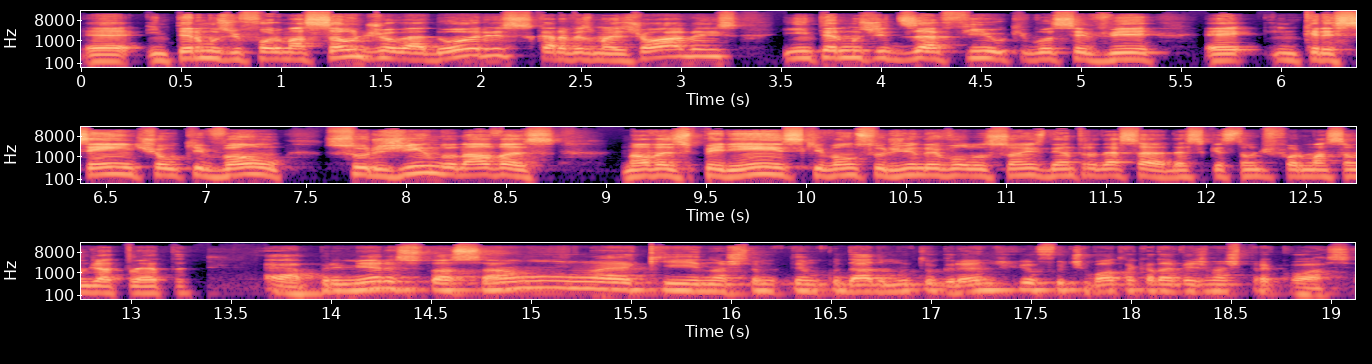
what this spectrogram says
é, em termos de formação de jogadores cada vez mais jovens e em termos de desafio que você vê é, em crescente ou que vão surgindo novas, novas experiências, que vão surgindo evoluções dentro dessa, dessa questão de formação de atleta? É, a primeira situação é que nós temos que ter um cuidado muito grande, que o futebol está cada vez mais precoce.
